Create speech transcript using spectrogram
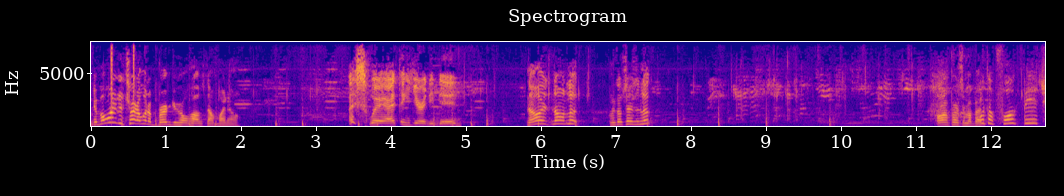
If I wanted to try, I would have burned your whole house down by now. I swear, I think you already did. No, it- no, look. Let me go upstairs and look. Oh, I'm person, my bad. What the fuck, bitch?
